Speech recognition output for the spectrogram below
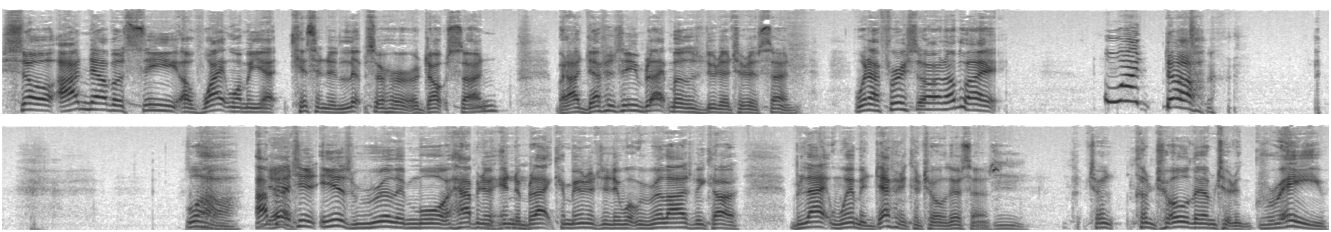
So I never see a white woman yet kissing the lips of her adult son, but I definitely see black mothers do that to their son. When I first saw it, I'm like, what the? wow. I Yeah. bet it is really more happening in the mm-hmm. black community than what we realize because black women definitely control their sons mm. to control them to the grave.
